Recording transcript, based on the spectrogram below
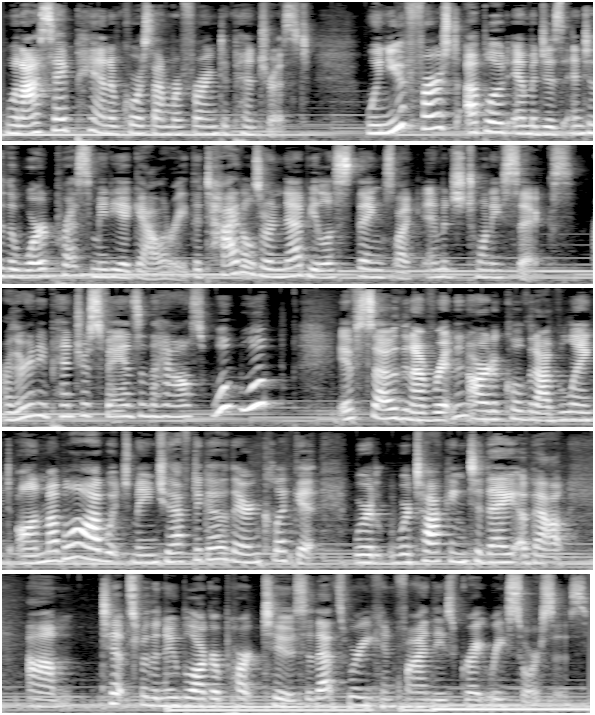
When I say pin, of course, I'm referring to Pinterest. When you first upload images into the WordPress Media Gallery, the titles are nebulous things like Image 26. Are there any Pinterest fans in the house? Whoop whoop! If so, then I've written an article that I've linked on my blog, which means you have to go there and click it. We're, we're talking today about um, tips for the new blogger part two, so that's where you can find these great resources.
